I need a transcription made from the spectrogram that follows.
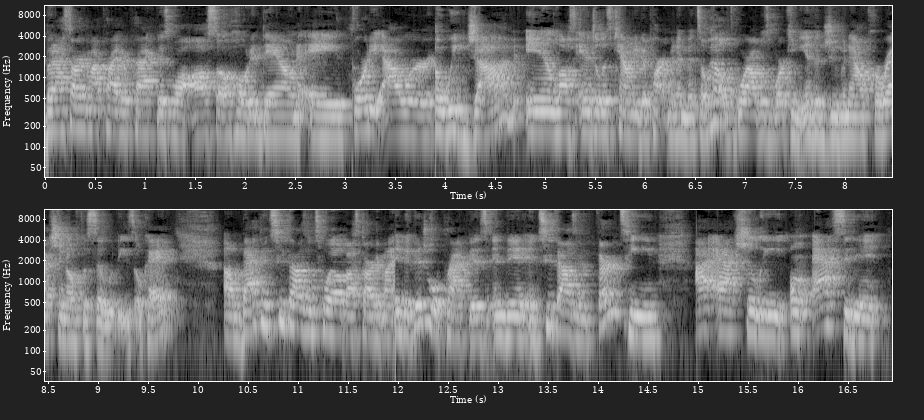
But I started my private practice while also holding down a 40 hour a week job in Los Angeles County Department of Mental Health, where I was working in the juvenile correctional facilities. Okay. Um, back in 2012, I started my individual practice. And then in 2013, I actually, on accident,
